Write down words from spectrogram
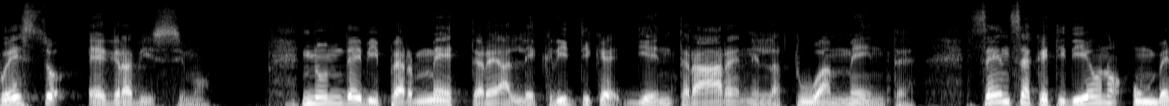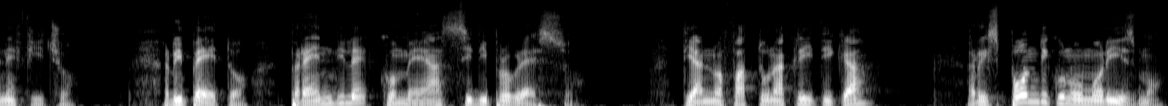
Questo è gravissimo. Non devi permettere alle critiche di entrare nella tua mente, senza che ti diano un beneficio. Ripeto, prendile come assi di progresso. Ti hanno fatto una critica? Rispondi con umorismo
